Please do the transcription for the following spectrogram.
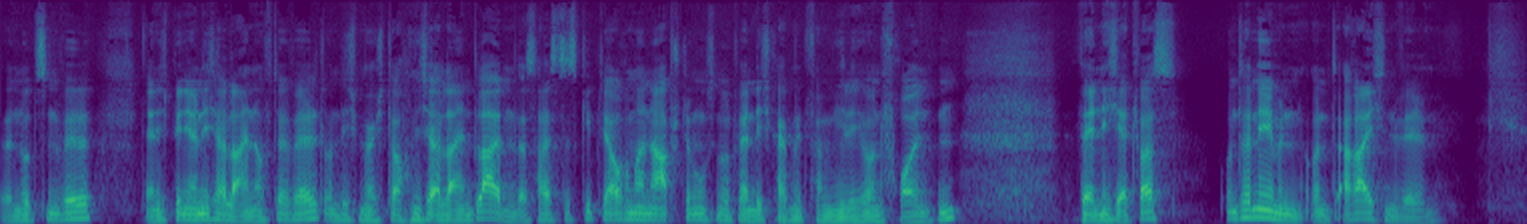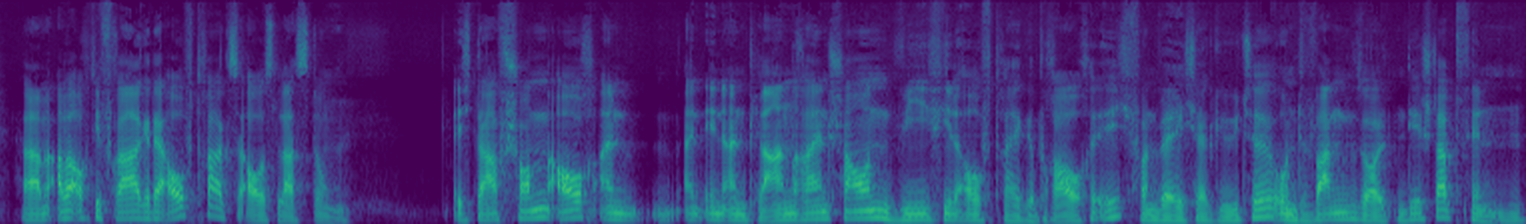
äh, nutzen will. Denn ich bin ja nicht allein auf der Welt und ich möchte auch nicht allein bleiben. Das heißt, es gibt ja auch immer eine Abstimmungsnotwendigkeit mit Familie und Freunden, wenn ich etwas unternehmen und erreichen will. Ähm, aber auch die Frage der Auftragsauslastung. Ich darf schon auch ein, ein, in einen Plan reinschauen, wie viele Aufträge brauche ich, von welcher Güte und wann sollten die stattfinden.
